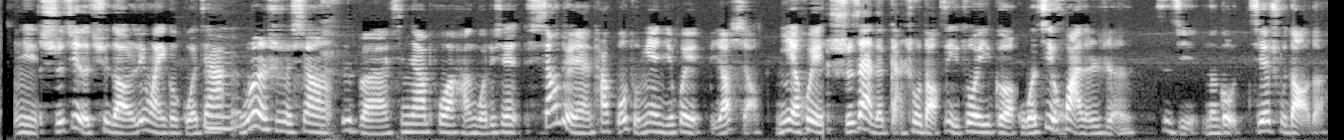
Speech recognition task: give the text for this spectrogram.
你实际的去到另外一个国家，无论是像日本、新加坡、韩国这些，相对而言它国土面积会比较小，你也会实在的感受到自己作为一个国际化的人，自己能够接触到的、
